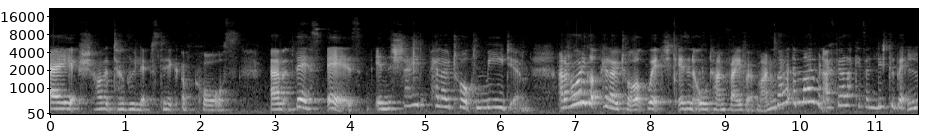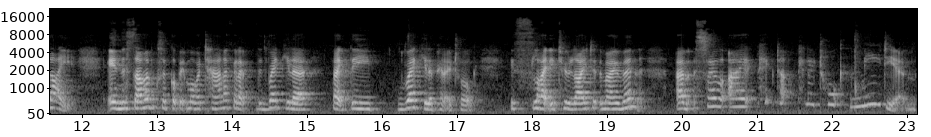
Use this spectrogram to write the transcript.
a Charlotte Tilbury lipstick, of course. Um, this is in the shade Pillow Talk Medium. And I've already got Pillow Talk, which is an all-time favourite of mine. Although at the moment, I feel like it's a little bit light in the summer because I've got a bit more of a tan. I feel like the regular, like the regular Pillow Talk is slightly too light at the moment. Um, so I picked up Pillow Talk Medium,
